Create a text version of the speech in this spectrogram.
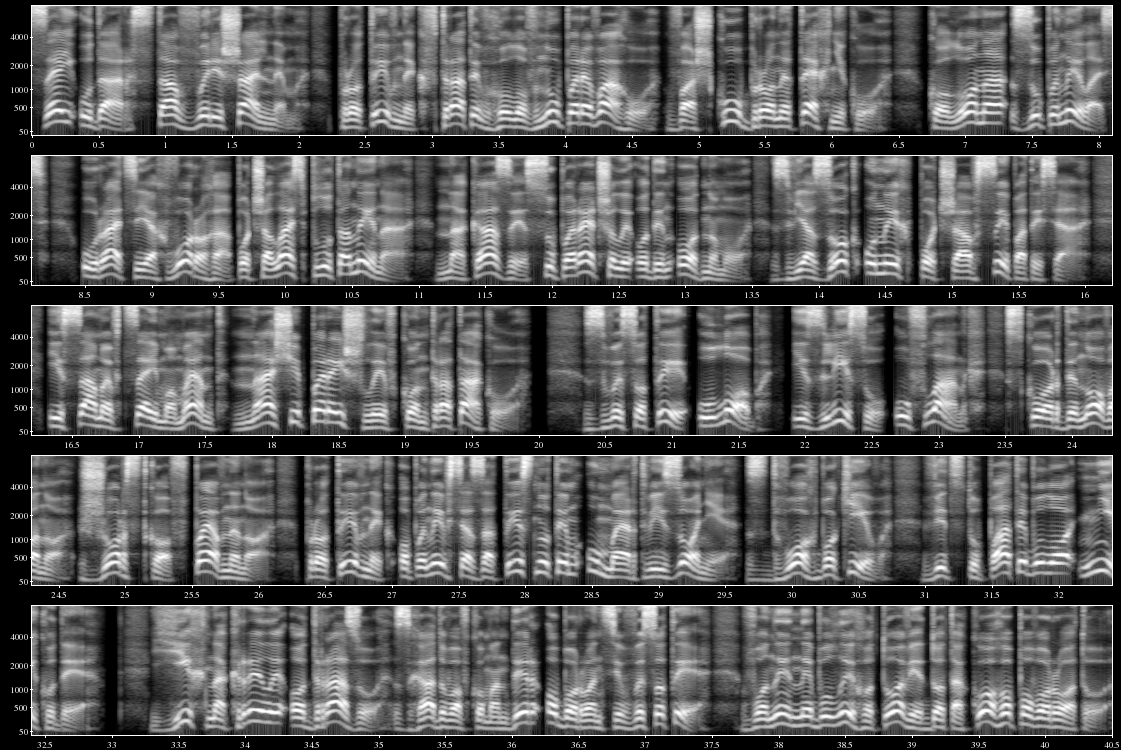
Цей удар став вирішальним. Противник втратив головну перевагу – важку бронетехніку. Колона зупинилась. У раціях ворога почалась плутанина. Накази суперечили один одному. Зв'язок у них почав сипатися. І саме в цей момент наші перейшли в контратаку. З висоти у лоб, із лісу у фланг, скоординовано, жорстко, впевнено. Противник опинився затиснутим у мертвій зоні. З двох боків. Відступати було нікуди. Їх накрили одразу, згадував командир оборонців висоти. Вони не були готові до такого повороту.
